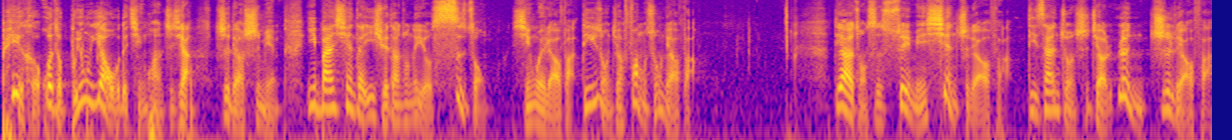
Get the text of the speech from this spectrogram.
配合或者不用药物的情况之下治疗失眠。一般现代医学当中呢有四种行为疗法，第一种叫放松疗法，第二种是睡眠限制疗法，第三种是叫认知疗法，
